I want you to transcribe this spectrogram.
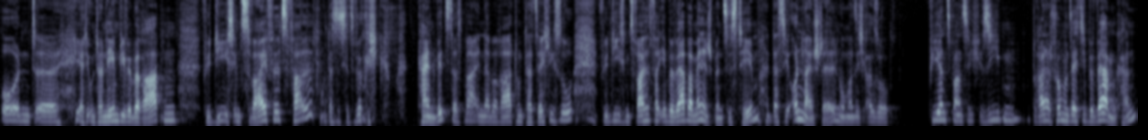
und äh, ja, die Unternehmen, die wir beraten, für die ist im Zweifelsfall, und das ist jetzt wirklich kein Witz, das war in der Beratung tatsächlich so, für die ist im Zweifelsfall ihr Bewerbermanagementsystem, das sie online stellen, wo man sich also 24, 7, 365 bewerben kann,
